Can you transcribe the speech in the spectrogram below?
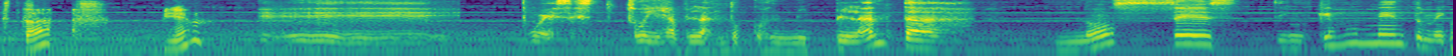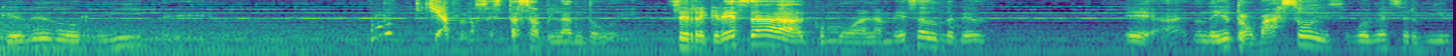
¿Estás bien? Eh, pues estoy hablando con mi planta. No sé en qué momento me quedé dormida. ¿Cómo diablos estás hablando hoy? Se regresa como a la mesa donde había eh, donde hay otro vaso y se vuelve a servir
